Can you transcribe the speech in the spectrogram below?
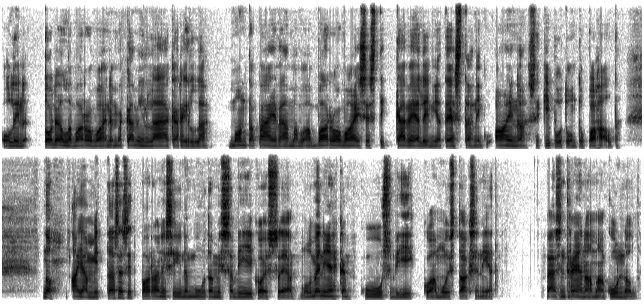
Olin todella varovainen. Mä kävin lääkärillä, monta päivää mä vaan varovaisesti kävelin ja testailin niin kuin aina, se kipu tuntui pahalta. No, ajan mittaan se sitten parani siinä muutamissa viikoissa ja mulla meni ehkä kuusi viikkoa muistaakseni, että pääsin treenaamaan kunnolla.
